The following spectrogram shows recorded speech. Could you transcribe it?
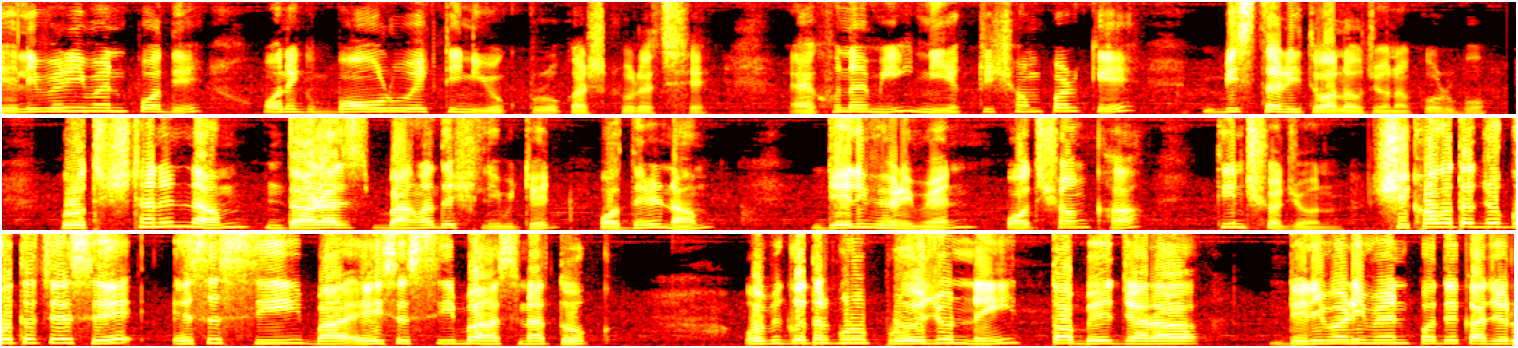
ডেলিভারি ম্যান পদে অনেক বড় একটি নিয়োগ প্রকাশ করেছে। এখন আমি নিয়োগটি সম্পর্কে বিস্তারিত আলোচনা করব। প্রতিষ্ঠানের নাম দারাজ বাংলাদেশ লিমিটেড, পদের নাম ডেলিভারি ম্যান, পদ সংখ্যা তিনশো জন। শিক্ষকতা যোগ্যতা চেয়েছে এসএসসি বা এইচএসসি বা স্নাতক অভিজ্ঞতার কোনো প্রয়োজন নেই। তবে যারা ডেলিভারি ম্যান পদে কাজের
